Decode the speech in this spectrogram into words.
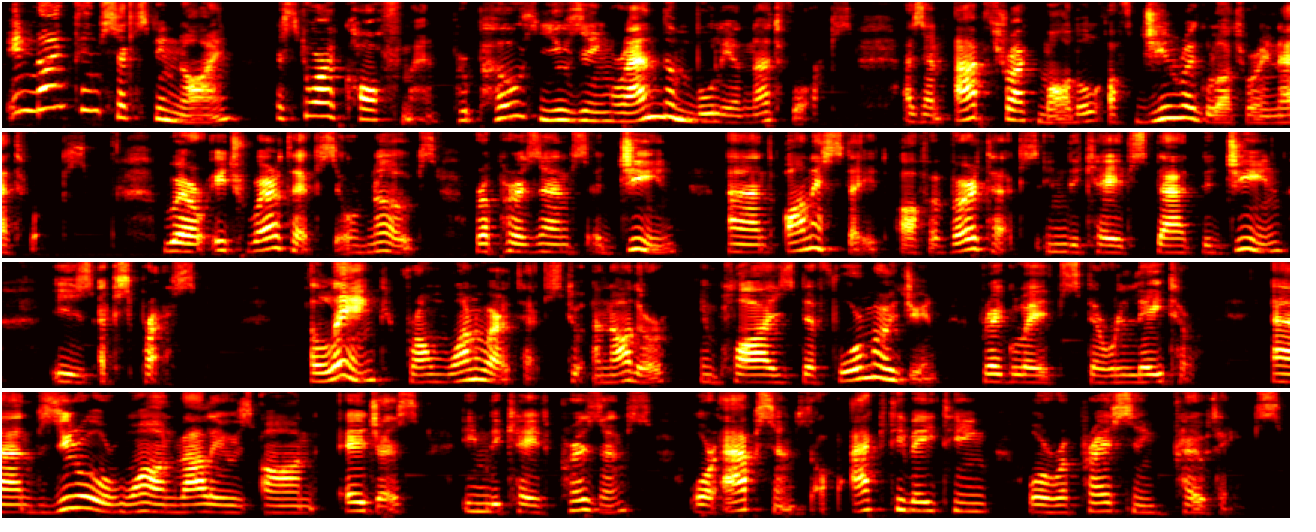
In 1969, Stuart Kauffman proposed using random Boolean networks as an abstract model of gene regulatory networks, where each vertex or nodes represents a gene and on a state of a vertex indicates that the gene is expressed. A link from one vertex to another implies the former gene regulates the later, and 0 or 1 values on edges indicate presence or absence of activating or repressing proteins.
